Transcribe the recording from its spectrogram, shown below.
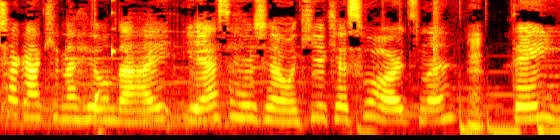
De chegar aqui na Hyundai e essa região aqui, aqui é Swords, né? É. Tem,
